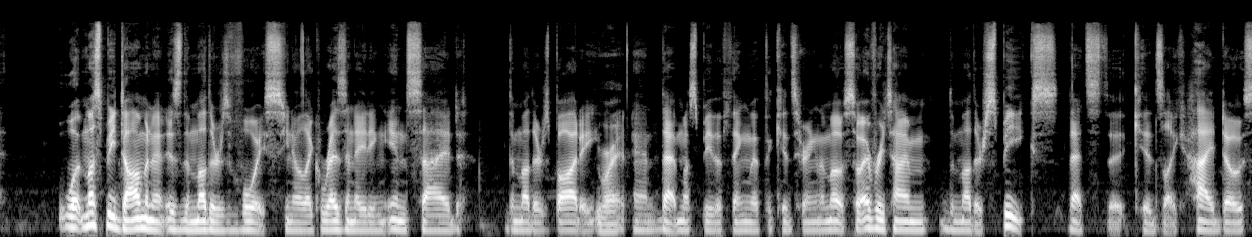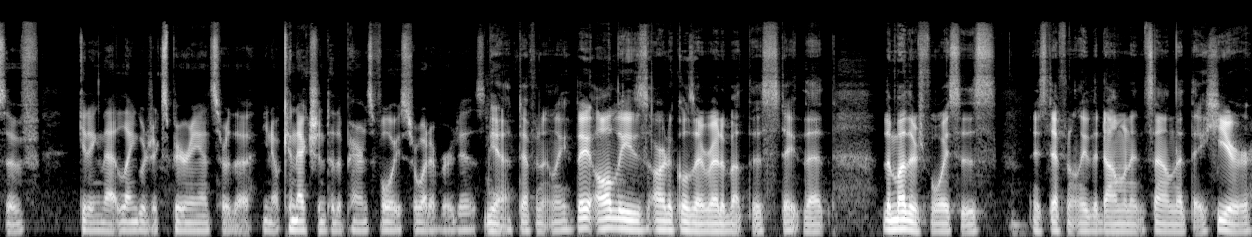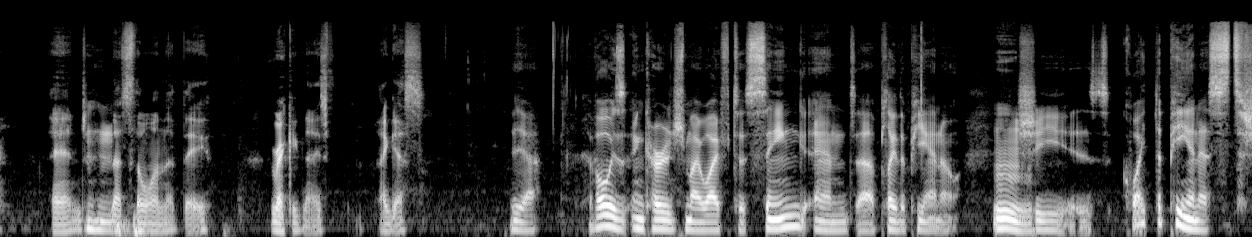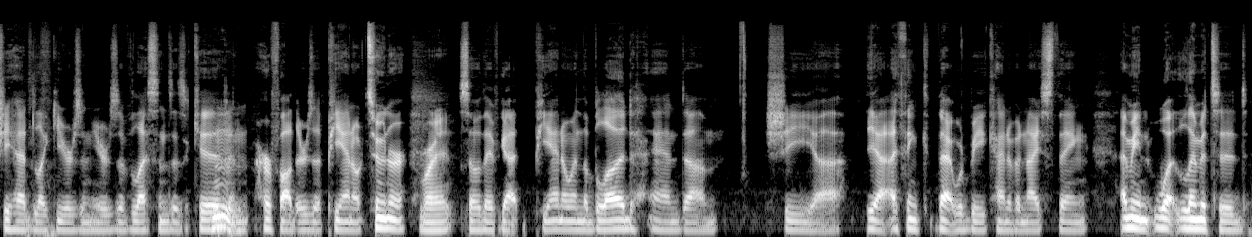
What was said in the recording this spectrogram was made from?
what must be dominant is the mother's voice, you know, like resonating inside the mother's body. Right. And that must be the thing that the kid's hearing the most. So every time the mother speaks, that's the kid's like high dose of getting that language experience or the, you know, connection to the parent's voice or whatever it is. Yeah, definitely. They all these articles I read about this state that the mother's voice is is definitely the dominant sound that they hear, and Mhm. that's the one that they recognize. I guess. Yeah. I've always encouraged my wife to sing and uh, play the piano. Mm, She is quite the pianist. She had like years and years of lessons as a kid, Hmm. and her father's a piano tuner. right. So they've got piano in the blood. And um, she, uh, yeah, I think that would be kind of a nice thing. I mean, what limited,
